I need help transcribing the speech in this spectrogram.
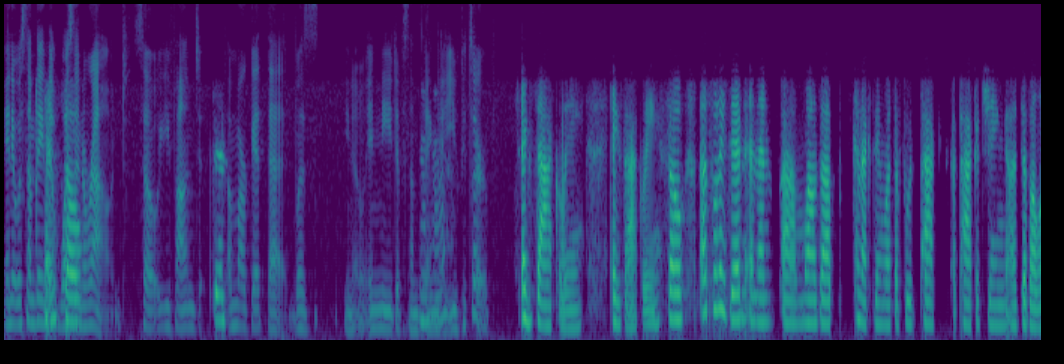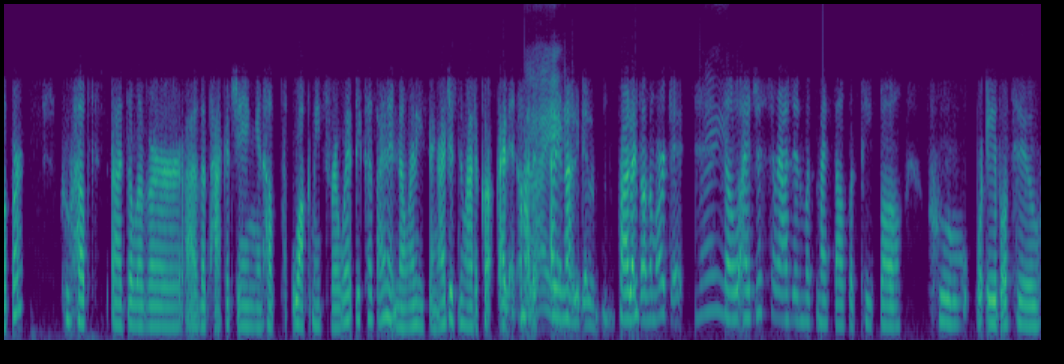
And it was something And that wasn't so- around. So you found a market that was, you know, in need of something Mhm. that you could serve. Exactly, exactly. So that's what I did, and then um, wound up connecting with a food pack a packaging uh, developer who helped uh, deliver uh, the packaging and help walk me through it because I didn't know anything. I just knew how to cook. I didn't know how to. I didn't know how to get a product on the market. Right. So I just surrounded with myself with people who were able to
